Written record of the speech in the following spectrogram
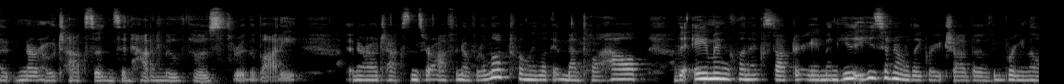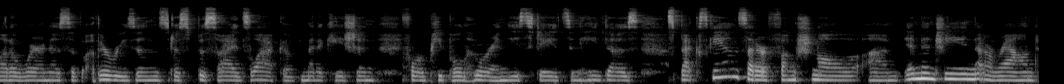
at neurotoxins and how to move those through the body neurotoxins are often overlooked when we look at mental health. The Amen clinics, Dr. Amen, he, he's done a really great job of bringing a lot of awareness of other reasons, just besides lack of medication for people who are in these states. And he does SPECT scans that are functional um, imaging around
